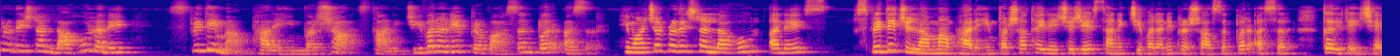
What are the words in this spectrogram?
પ્રદેશના લાહોલ અને સ્પીતિમાં ભારે હિમવર્ષા. સ્થાનિક જીવન અને પ્રવાસન પર અસર. હિમાચલ પ્રદેશના લાહોલ અને સ્પીતિ જિલ્લામાં ભારે હિમવર્ષા થઈ રહી છે, જે સ્થાનિક જીવન અને પ્રશાસન પર અસર કરી રહી છે.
